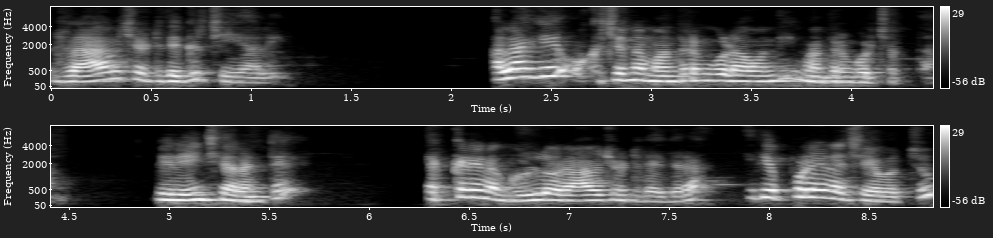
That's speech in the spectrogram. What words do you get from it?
రావి చెట్టు దగ్గర చేయాలి. అలాగే ఒక చిన్న మంత్రం కూడా ఉంది. మంత్రం కూడా చెప్తాను. మీరు ఏం చేయాలంటే ఎక్కడైనా గుళ్ళో రావి చెట్టు దగ్గర ఇది ఎప్పుడైనా చేయవచ్చు.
